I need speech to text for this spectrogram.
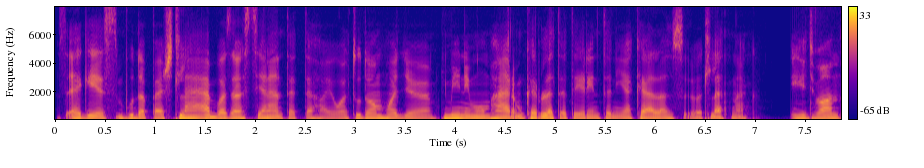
Az egész Budapest láb az azt jelentette, ha jól tudom, hogy minimum három kerületet érintenie kell az ötletnek. Így van.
